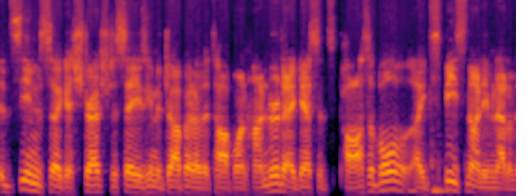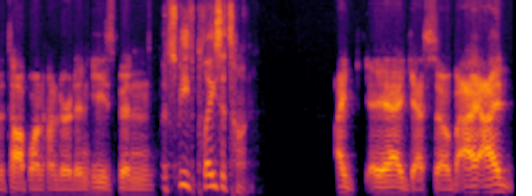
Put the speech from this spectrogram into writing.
it seems like a stretch to say he's going to drop out of the top 100. I guess it's possible. Like Spieth's not even out of the top 100, and he's been. But Spieth plays a ton. I yeah, I guess so, but I I,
